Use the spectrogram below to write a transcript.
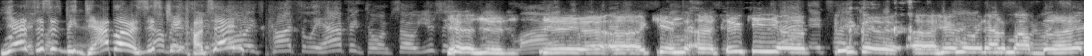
Yes, this is BeDabbler. Is this No, Jake Hudson? It's always constantly happening to him. So usually. Yeah, yeah, yeah. Uh, can uh, Tookie uh, pick a uh, hemorrhoid out of my butt?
